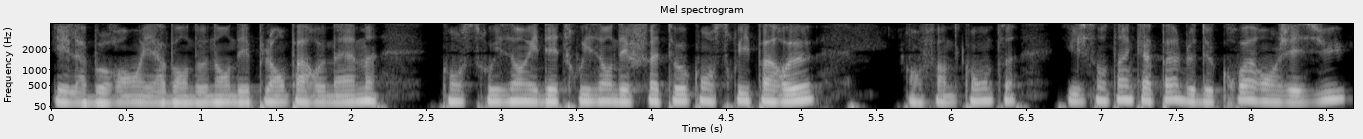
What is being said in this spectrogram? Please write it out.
élaborant et abandonnant des plans par eux-mêmes, construisant et détruisant des châteaux construits par eux. En fin de compte, ils sont incapables de croire en Jésus,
